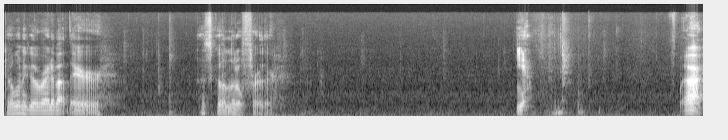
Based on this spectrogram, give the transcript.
Don't want to go right about there. Let's go a little further. Yeah. All right.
